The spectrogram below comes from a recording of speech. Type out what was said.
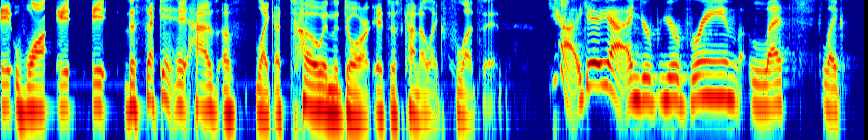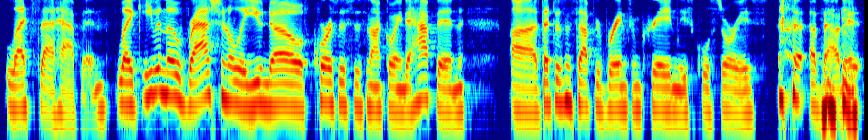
it want it it the second it has a like a toe in the door, it just kind of like floods in. Yeah, yeah, yeah. And your your brain lets like lets that happen. Like even though rationally you know, of course, this is not going to happen. Uh, that doesn't stop your brain from creating these cool stories about it.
